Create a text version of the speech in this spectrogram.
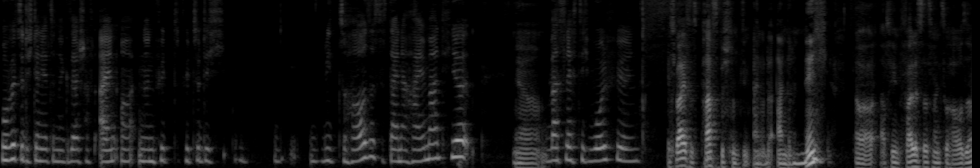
Wo willst du dich denn jetzt in der Gesellschaft einordnen? Fühlst, fühlst du dich wie zu Hause? Ist es deine Heimat hier? Ja, Was lässt dich wohlfühlen? ich weiß, es passt bestimmt dem einen oder anderen nicht, aber auf jeden Fall ist das mein Zuhause.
